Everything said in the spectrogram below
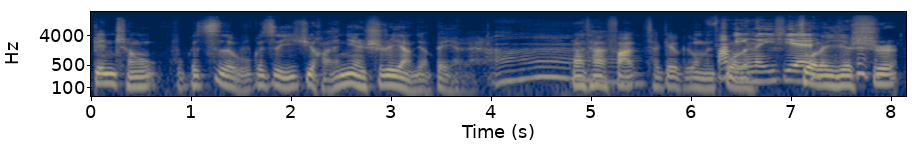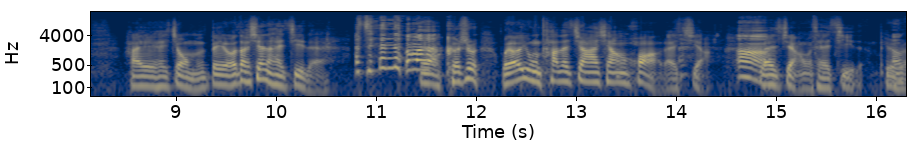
编成五个字，五个字一句，好像念诗一样，这样背下来了。”啊，然后他发，他给给我们做了一些做了一些诗，还还叫我们背，我到现在还记得。啊，真的吗？啊，可是我要用他的家乡话来讲，嗯，来讲我才记得。比如说，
